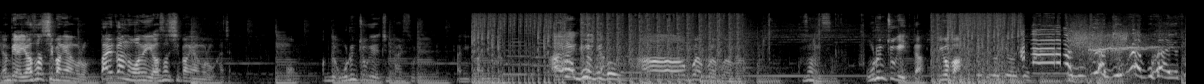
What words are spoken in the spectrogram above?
연비야 6시 방향으로 빨간 원의 6시 방향으로 가자 어 근데 오른쪽에 지금 발소리 아니 아니 아, 아 아, 뭐야. 뭐 뭐. 아 뭐야 뭐야 뭐야 뭐야 구상 있어 오른쪽에 있다 이거 봐 어디 어디. 아 누구야 누구야 뭐야 이거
